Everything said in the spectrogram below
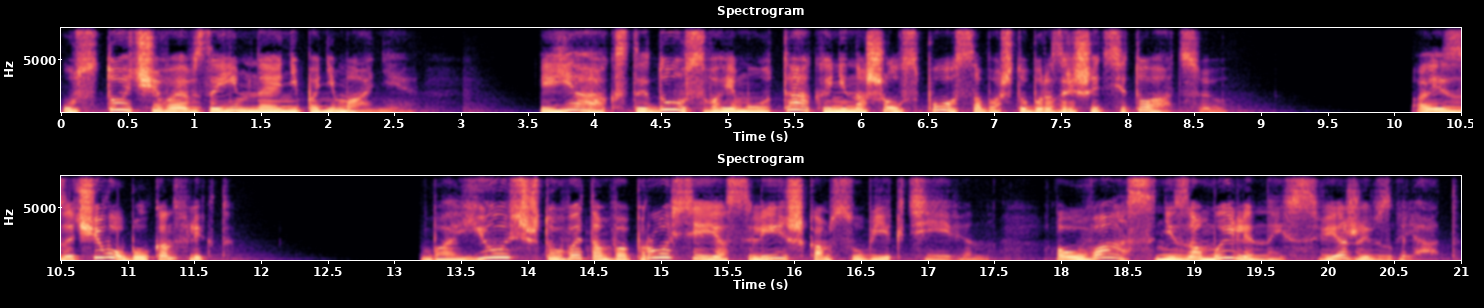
устойчивое взаимное непонимание. И я, к стыду своему, так и не нашел способа, чтобы разрешить ситуацию. А из-за чего был конфликт? Боюсь, что в этом вопросе я слишком субъективен, а у вас незамыленный свежий взгляд.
